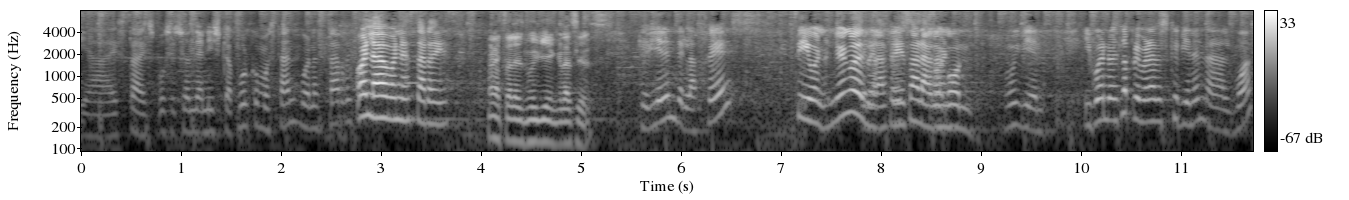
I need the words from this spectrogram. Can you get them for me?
y a esta exposición de Anish Kapoor. ¿Cómo están? Buenas tardes. Hola, buenas tardes. Buenas tardes, muy bien, gracias. Que vienen de la FES. Sí, bueno, yo vengo desde de la, FES Aragón. Muy bien. Y bueno, ¿es la primera vez que vienen al MOAC?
